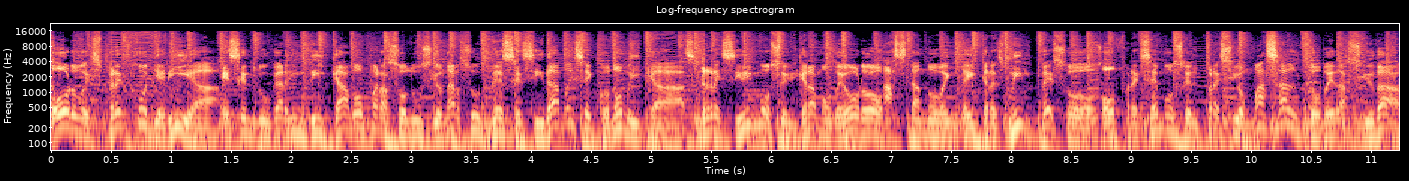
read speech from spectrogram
Oro Express Joyería es el lugar indicado para solucionar sus necesidades económicas. Recibimos el gramo de oro hasta 93 mil pesos. Ofrecemos el precio más alto de la ciudad.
